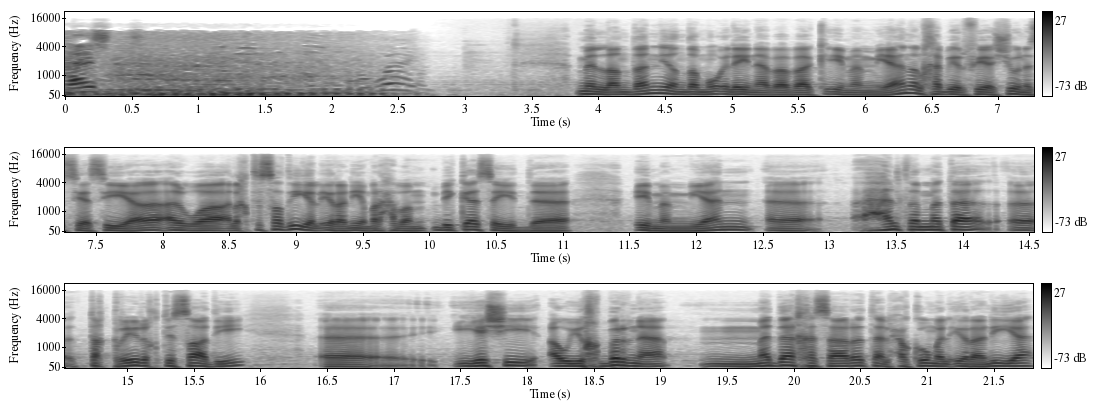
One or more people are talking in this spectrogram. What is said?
هشت من لندن ينضم إلينا باباك إمام ميان الخبير في الشؤون السياسية والاقتصادية الإيرانية مرحبا بك سيد إمام ميان هل ثمة تقرير اقتصادي يشي أو يخبرنا مدى خسارة الحكومة الإيرانية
